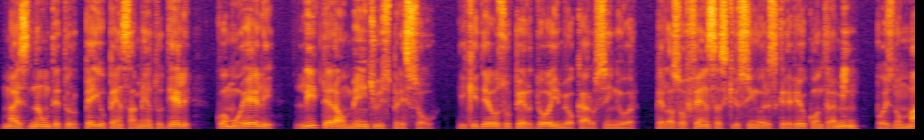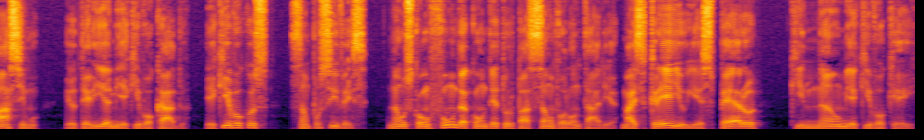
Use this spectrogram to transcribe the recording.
mas não deturpei o pensamento dele como ele literalmente o expressou. E que Deus o perdoe, meu caro senhor, pelas ofensas que o senhor escreveu contra mim, pois no máximo eu teria me equivocado. Equívocos são possíveis. Não os confunda com deturpação voluntária, mas creio e espero que não me equivoquei.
